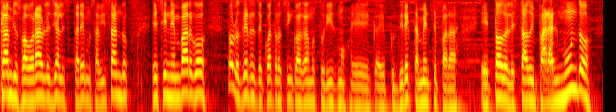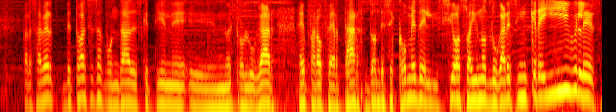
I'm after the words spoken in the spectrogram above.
cambios favorables, ya les estaremos avisando. Eh, sin embargo, todos los viernes de 4 a 5 hagamos turismo eh, pues directamente para todo el estado y para el mundo para saber de todas esas bondades que tiene eh, nuestro lugar eh, para ofertar, donde se come delicioso. Hay unos lugares increíbles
